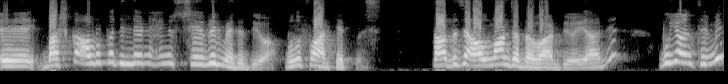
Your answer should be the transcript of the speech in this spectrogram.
e, başka Avrupa dillerine henüz çevrilmedi diyor. Bunu fark etmiş. Sadece Almanca da var diyor yani. Bu yöntemin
